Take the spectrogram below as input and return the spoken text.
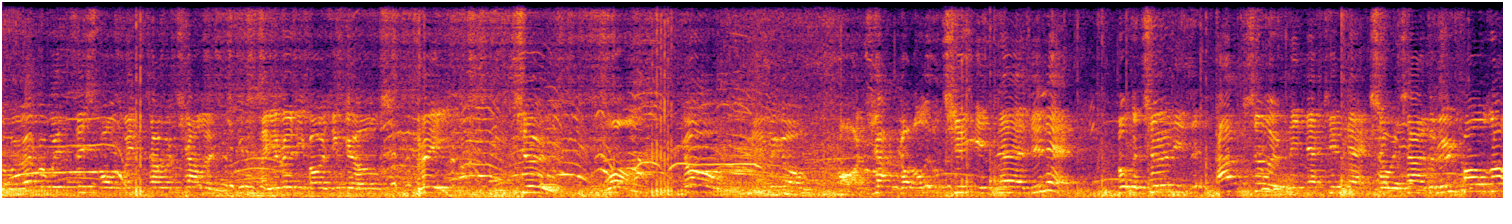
So whoever wins this one wins our challenge. Are you ready boys and girls? Three, two, one, go! Here we go. Oh, Jack got a little cheat in there, didn't it? But the turn is absolutely neck and neck, so it's either who falls off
